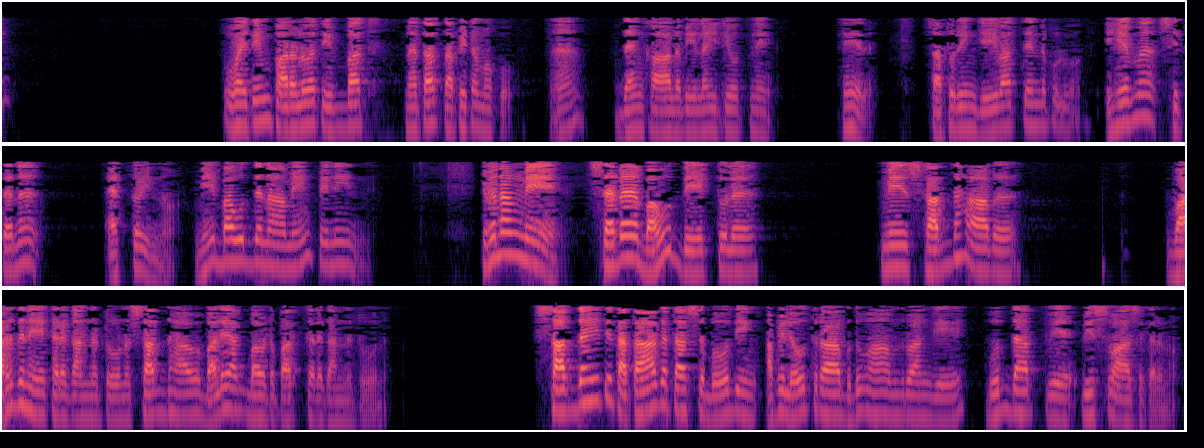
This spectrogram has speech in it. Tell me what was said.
උවයිතින් පරලොව තිබ්බත් නැතත් අපිට මොකෝ? ඈ? දැන් කාලා බීලා හිටියොත් නේ. නේද? සතුරින් ජීවත් වෙන්න පුළුවන්. එහෙම සිතන ඇත්තෝ ඉන්නවා. මේ බෞද්ධ නාමයෙන් පෙනී ඉන්නේ එවනම් මේ සැබෑ බෞද්ධයෙක් තුළ මේ ශ්‍රද්ධාව වර්ධනය කරගන්නට ඕන ශ්‍රද්ධාව බලයක් බවට පත් කරගන්නට ඕන. සද්ධහිත තථාගතස්ස බෝධින් අපි ලෞතර බුදුහාමුදුරන්ගේ බුද්ධත්වයේ විශ්වාස කරනවා.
